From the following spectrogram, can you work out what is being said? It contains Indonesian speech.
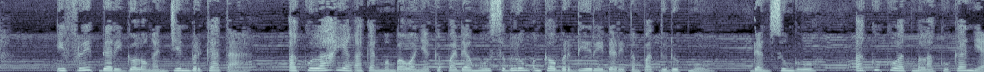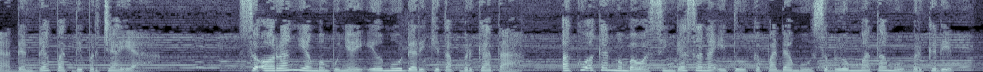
Ifrit dari golongan jin berkata, Akulah yang akan membawanya kepadamu sebelum engkau berdiri dari tempat dudukmu, dan sungguh, aku kuat melakukannya dan dapat dipercaya. Seorang yang mempunyai ilmu dari kitab berkata, Aku akan membawa singgasana itu kepadamu sebelum matamu berkedip.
